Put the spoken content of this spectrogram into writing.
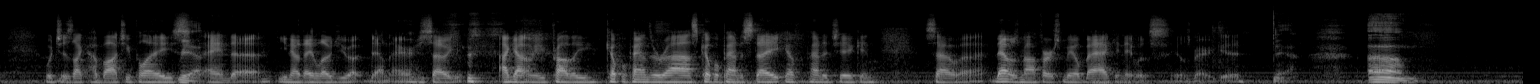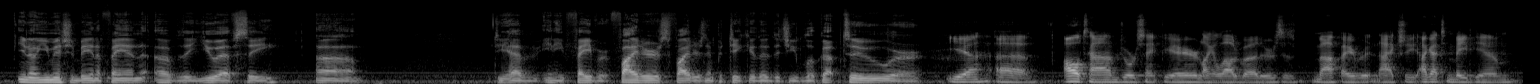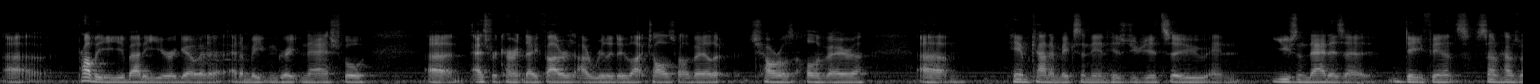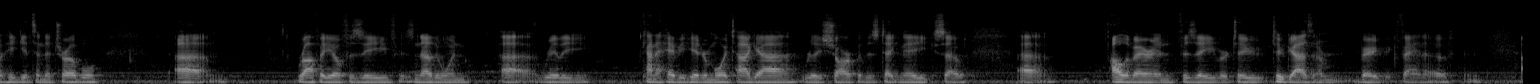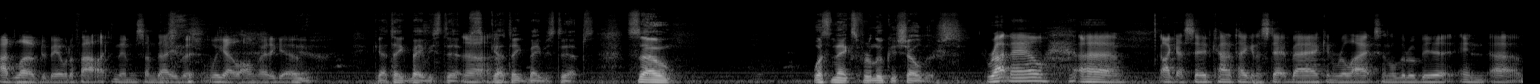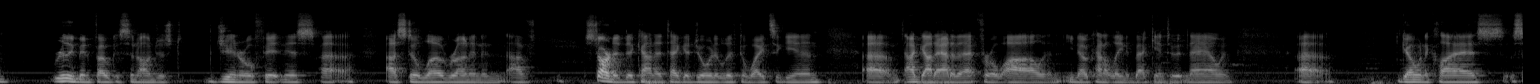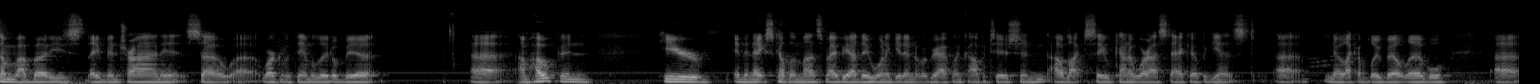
which is like a hibachi place. Yeah. And, uh, you know, they load you up down there. So I got me probably a couple pounds of rice, a couple pounds of steak, a couple pounds of chicken. So uh, that was my first meal back, and it was it was very good. Yeah. Um, you know, you mentioned being a fan of the UFC. Um, do you have any favorite fighters, fighters in particular that you look up to, or? Yeah, uh, all time, George St. Pierre, like a lot of others, is my favorite. And I actually, I got to meet him uh, probably about a year ago at a, at a meet and greet in Nashville. Uh, as for current day fighters, I really do like Charles Oliveira. Charles Oliveira, um, him kind of mixing in his jiu-jitsu and using that as a defense sometimes when he gets into trouble. Um, Rafael Fiziev is another one, uh, really kind of heavy hitter Muay Thai guy, really sharp with his technique. So uh, Oliver and Fiziev are two two guys that I'm very big fan of, and I'd love to be able to fight like them someday, but we got a long way to go. Yeah. Got to take baby steps. Uh-huh. Got to take baby steps. So, what's next for Lucas Shoulders? Right now, uh, like I said, kind of taking a step back and relaxing a little bit, and um, really been focusing on just general fitness. Uh, I still love running, and I've started to kind of take a joy to lifting weights again um, I got out of that for a while and, you know, kind of leaning back into it now and uh, going to class. Some of my buddies, they've been trying it, so uh, working with them a little bit. Uh, I'm hoping here in the next couple of months, maybe I do want to get into a grappling competition. I would like to see kind of where I stack up against, uh, you know, like a blue belt level. Uh,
